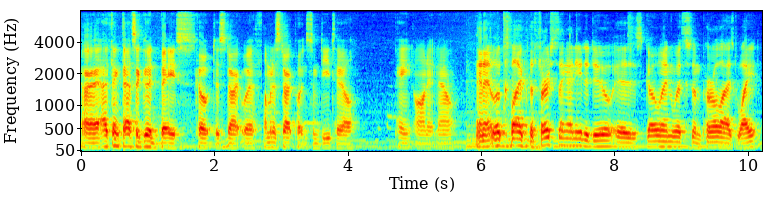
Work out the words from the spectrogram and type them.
Alright, I think that's a good base coat to start with. I'm to start putting some detail paint on it now. And it looks like the first thing I need to do is go in with some pearlized white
